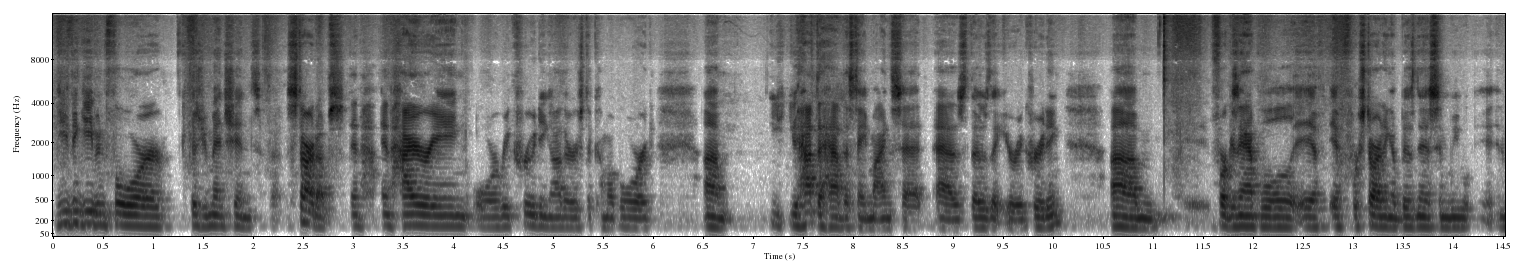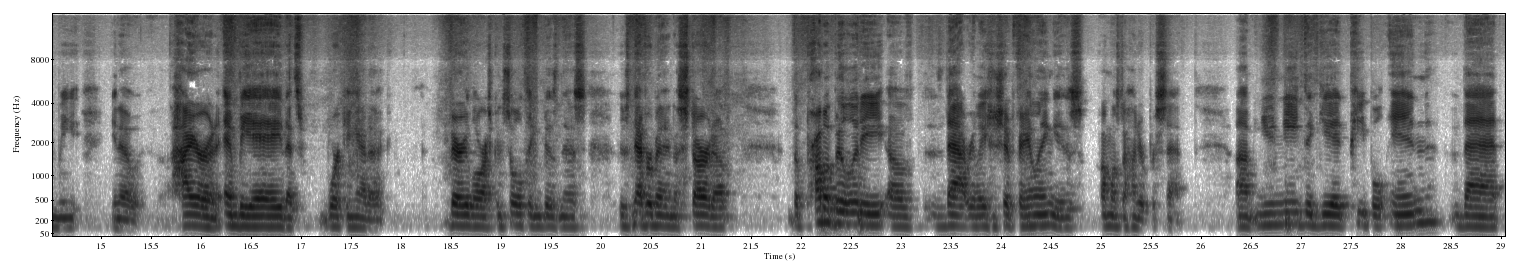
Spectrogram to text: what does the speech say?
Do you think even for because you mentioned startups and, and hiring or recruiting others to come aboard? Um, you, have to have the same mindset as those that you're recruiting. Um, for example, if if we're starting a business and we and we you know hire an MBA that's working at a very large consulting business who's never been in a startup, the probability of that relationship failing is almost 100%. Um, you need to get people in that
